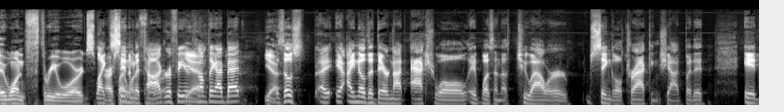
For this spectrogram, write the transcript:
it won three awards, like Parasite won four. cinematography or Yeah. something. I bet. Yeah. 'Cause those I, I know that they're not actual. It wasn't a two-hour single tracking shot, but it it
